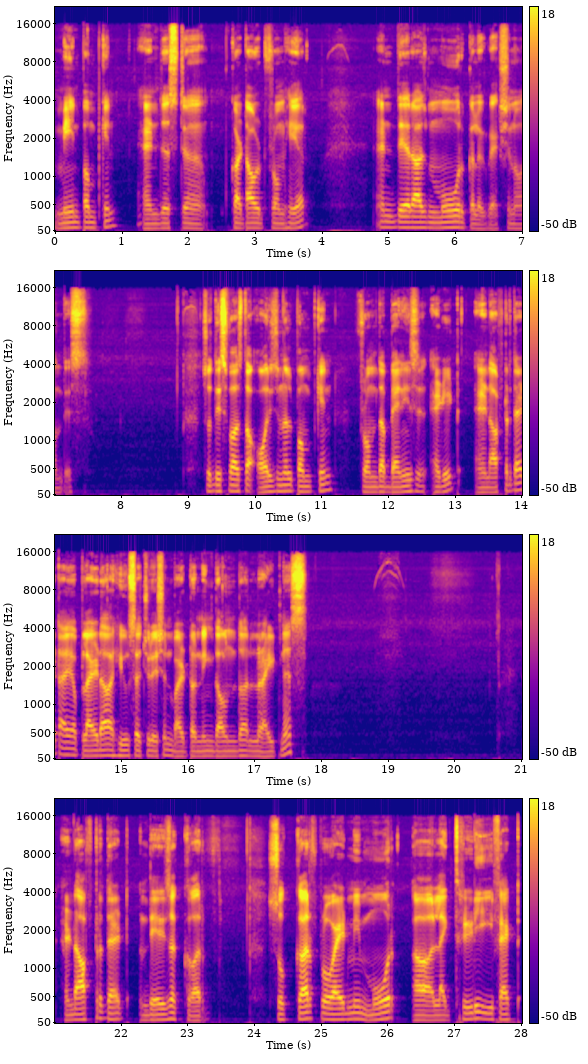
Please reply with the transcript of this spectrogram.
main pumpkin and just uh, cut out from here and there are more color correction on this. So this was the original pumpkin from the Benny's edit. And after that I applied a hue saturation by turning down the lightness. And after that there is a curve. So curve provide me more uh, like 3d effect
